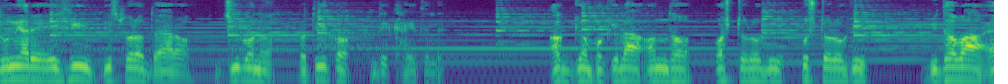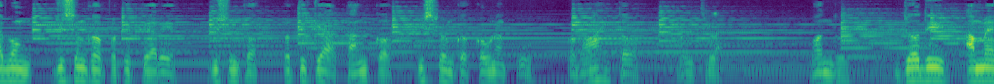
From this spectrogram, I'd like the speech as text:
ଦୁନିଆରେ ଏହି ଈଶ୍ୱର ଦୟାର ଜୀବନ ପ୍ରତୀକ ଦେଖାଇଥିଲେ। ଅଜ୍ଞ ଭକିଲା ଅନ୍ଧ କଷ୍ଟ ରୋଗୀ କୁଷ୍ଠ ରୋଗୀ ବିଧବା ଏବଂ ଯୀଶୁଙ୍କ ପ୍ରତିକ୍ରିୟାରେ ଯୀଶୁଙ୍କ ପ୍ରତିକ୍ରିୟା ତାଙ୍କ ଈଶ୍ୱରଙ୍କ କରୁଣାକୁ ପ୍ରବାହିତ କରିଥିଲା। ବନ୍ଧୁ ଯଦି ଆମେ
